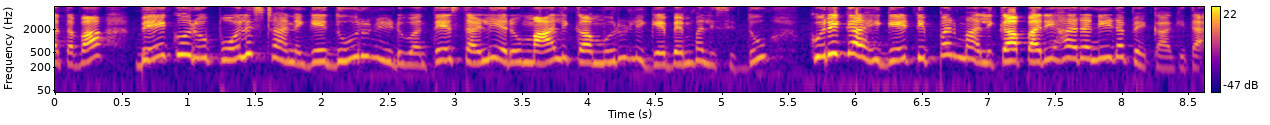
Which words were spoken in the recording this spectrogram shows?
ಅಥವಾ ಬೇಗೂರು ಪೊಲೀಸ್ ಠಾಣೆಗೆ ದೂರು ನೀಡುವಂತೆ ಸ್ಥಳೀಯರು ಮಾಲೀಕ ಮುರುಳಿಗೆ ಬೆಂಬಲಿಸಿದ್ದು ಕುರಿಗಾಹಿಗೆ ಟಿಪ್ಪರ್ ಮಾಲೀಕ ಪರಿಹಾರ ನೀಡಬೇಕಾಗಿದೆ.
